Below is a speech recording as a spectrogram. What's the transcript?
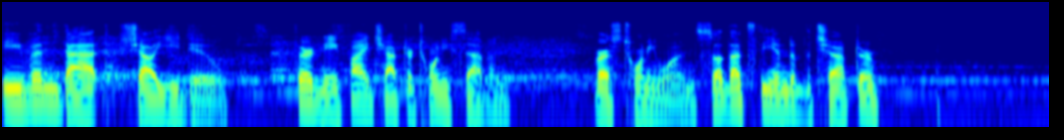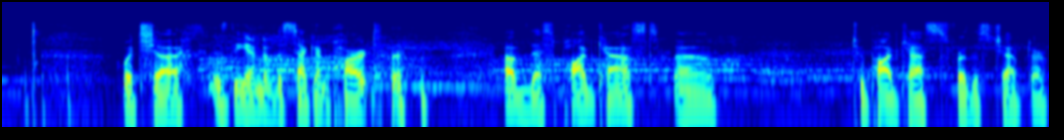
even that shall ye do. 3rd Nephi chapter 27, verse 21. So that's the end of the chapter, which uh, is the end of the second part of this podcast. Uh, two podcasts for this chapter.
